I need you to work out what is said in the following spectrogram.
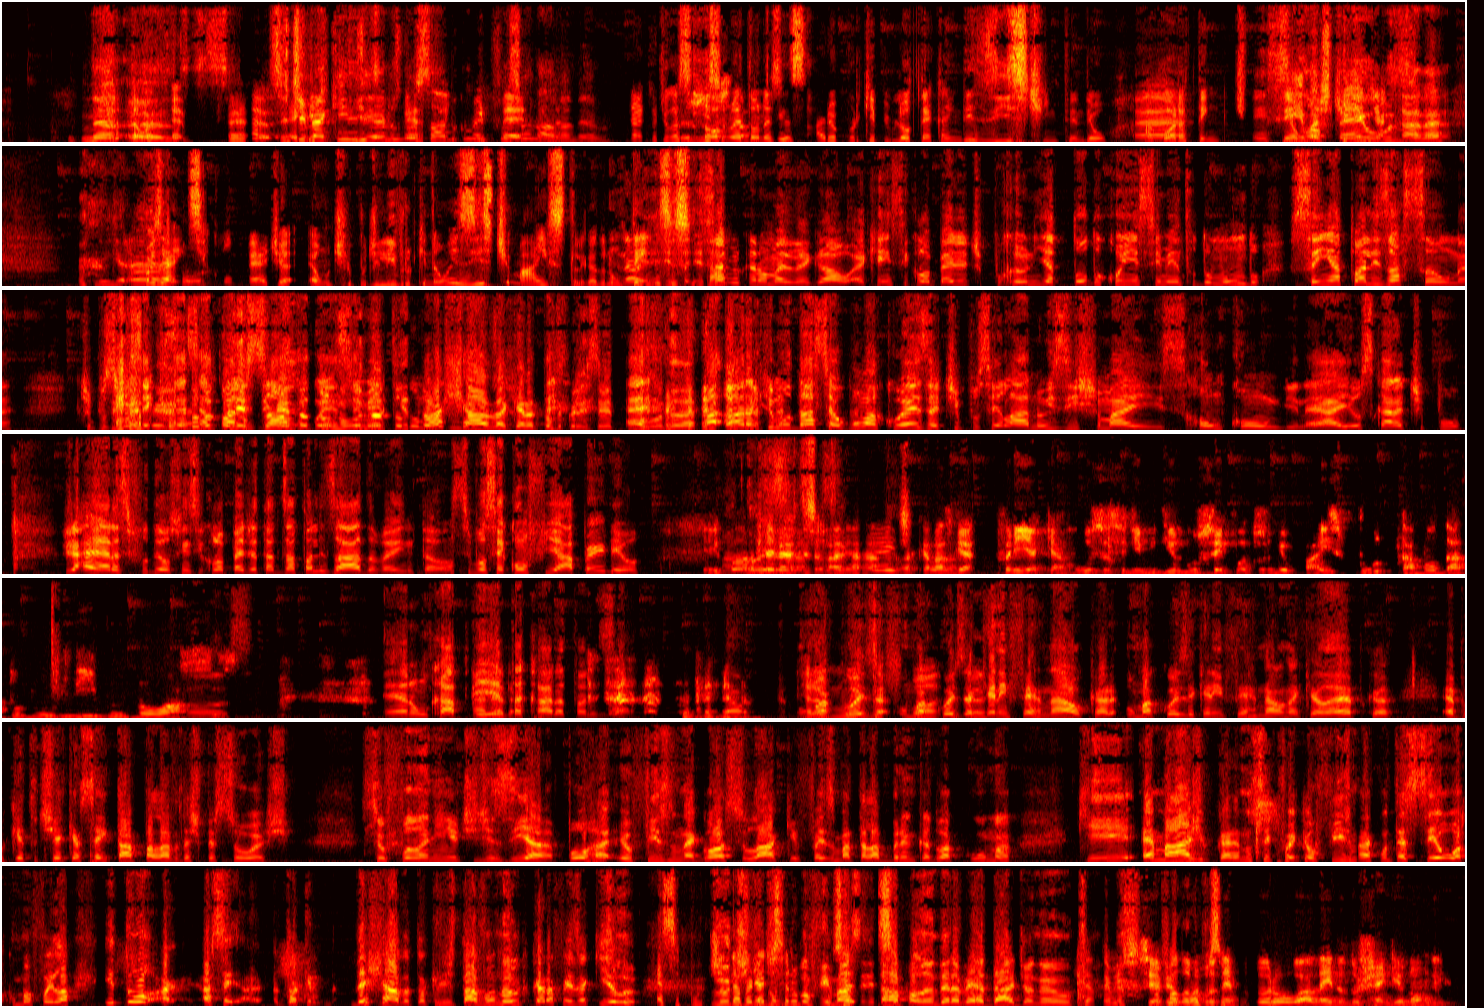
Não, Não, é, é- se é tiver que 15 isso anos, não é- sabe como é que é, funcionava mesmo. É, que eu digo assim, isso não é tão que- necessário porque biblioteca ainda existe, entendeu? É, Agora tem. Tipo, tem Sim, mas quem usa, cara. né? Ninguém- Pois é, pô. enciclopédia é um tipo de livro que não existe mais, tá ligado? Não, Não, tem e- e, necessidade. sabe o que era o mais legal? É que a enciclopédia, tipo, reunia todo o conhecimento do mundo sem atualização, né? Tipo, se você quisesse Todo atualizar conhecimento o do mundo conhecimento que do tu mundo, achava que era todo conhecimento do mundo, né? a hora que mudasse alguma coisa, tipo, sei lá, não existe mais Hong Kong, né? Aí os caras, tipo, já era, se fudeu, sua enciclopédia tá desatualizada, velho. Então, se você confiar, perdeu. E quando teve aquela guerra- aquelas guerras frias que a Rússia se dividiu não sei quantos mil países, puta, mudar tudo os livros, nossa. Nossa. Era um capeta, cara, atualizado. Era Uma coisa, uma foda, coisa cara. que era infernal, cara, uma coisa que era infernal naquela época é porque tu tinha que aceitar a palavra das pessoas. Se o fulaninho te dizia, porra, eu fiz um negócio lá que fez uma tela branca do Akuma que é mágico, cara. Eu não sei o que foi que eu fiz, mas aconteceu. O Akuma foi lá. E tu, assim, tu acri- deixava, tu acreditava ou não que o cara fez aquilo. É, você podia, Não na tinha verdade, como você não confirmar você- se ele tava falando era verdade ou não. Exatamente. Você viu falando, quanto você- tempo durou a lenda do Shang-Long?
